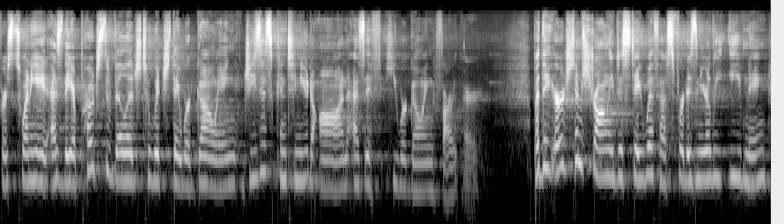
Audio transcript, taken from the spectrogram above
Verse 28 As they approached the village to which they were going, Jesus continued on as if he were going farther. But they urged him strongly to stay with us, for it is nearly evening.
